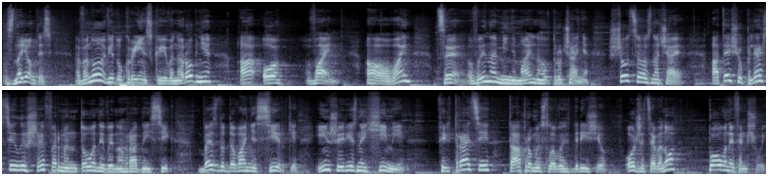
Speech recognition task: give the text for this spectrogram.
Знайомтесь, вино від української виноробні АО Вайн. АО Вайн це вина мінімального втручання. Що це означає? А те, що в пляшці лише ферментований виноградний сік, без додавання сірки, іншої різної хімії, фільтрації та промислових дріжджів. Отже, це вино повний феншуй.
